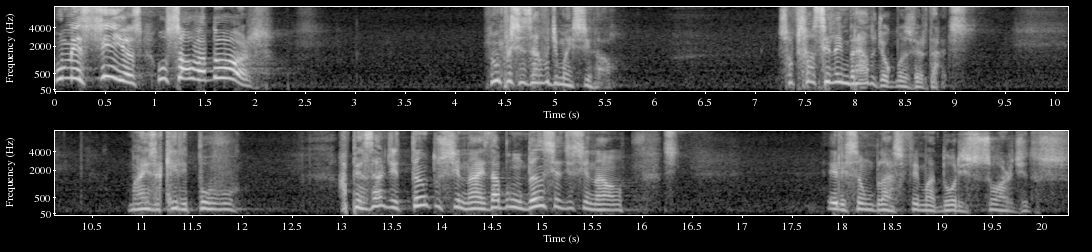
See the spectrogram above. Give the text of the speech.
o Messias, o Salvador. Não precisava de mais sinal, só precisava ser lembrado de algumas verdades. Mas aquele povo, apesar de tantos sinais, da abundância de sinal, eles são blasfemadores sórdidos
